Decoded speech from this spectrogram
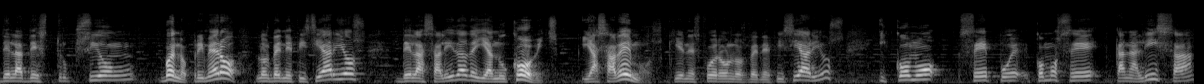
de la destrucción, bueno, primero los beneficiarios de la salida de Yanukovych. Ya sabemos quiénes fueron los beneficiarios y cómo se, cómo se canaliza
